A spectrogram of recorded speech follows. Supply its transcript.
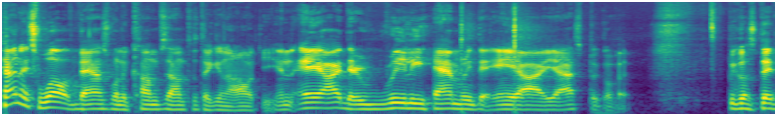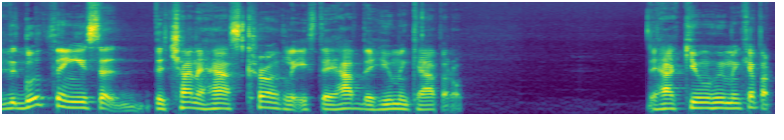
China is well advanced when it comes down to technology and AI. They're really hammering the AI aspect of it because the, the good thing is that the China has currently is they have the human capital. They have human capital.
